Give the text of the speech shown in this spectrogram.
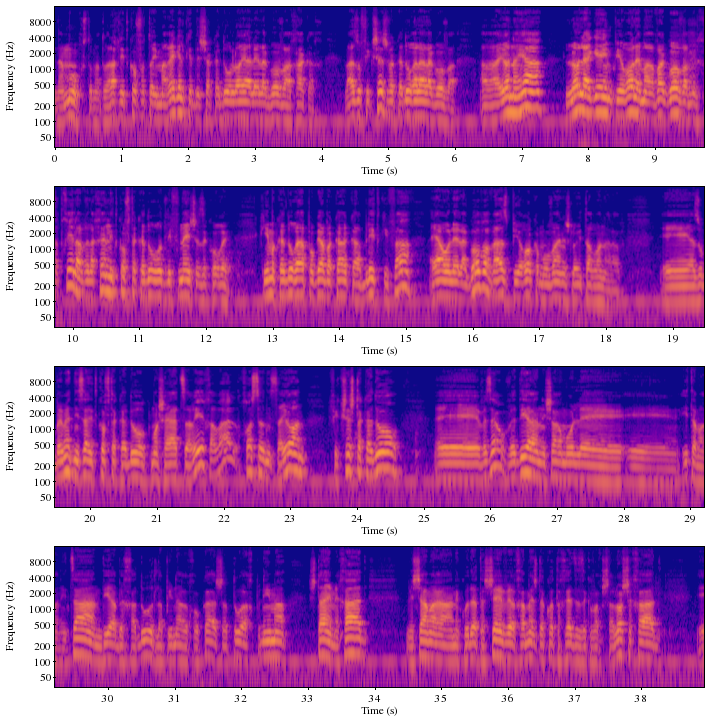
נמוך. זאת אומרת, הוא הלך לתקוף אותו עם הרגל כדי שהכדור לא יעלה לגובה אחר כך. ואז הוא פיקשש והכדור עלה לגובה. הרעיון היה לא להגיע עם פירו למאבק גובה מלכתחילה, ולכן לתקוף את הכדור עוד לפני שזה קורה. כי אם הכדור היה פוגע בקרקע בלי תקיפה, היה עולה לגובה, ואז פירו כמובן יש לו יתרון עליו. אה, אז הוא באמת ניסה לתקוף את הכדור כמו שהיה צריך, אבל חוסר ניסיון, פיקשש את הכדור, אה, וזהו, ודיה נשאר מול אה, אה, איתמר ניצן, דיה בחדות, לפינה רחוקה, שטוח פנימה, 2-1, ושם נקודת השבר, חמש דקות אחרי זה זה כבר 3-1. אה,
